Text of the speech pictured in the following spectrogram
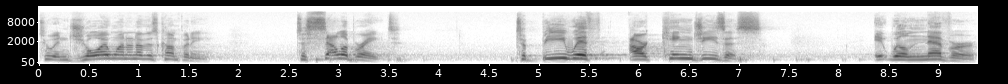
to enjoy one another's company, to celebrate, to be with our King Jesus. It will never,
